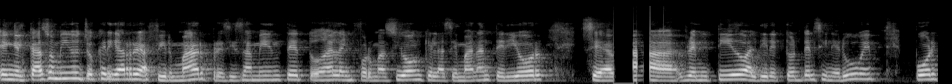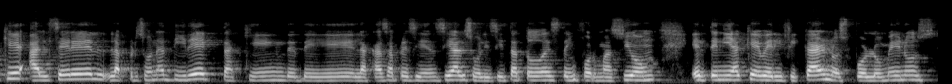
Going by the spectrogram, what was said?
En el caso mío, yo quería reafirmar precisamente toda la información que la semana anterior se había remitido al director del CINERUBE, porque al ser él la persona directa quien desde la Casa Presidencial solicita toda esta información, él tenía que verificarnos por lo menos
